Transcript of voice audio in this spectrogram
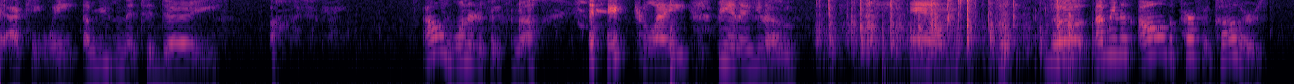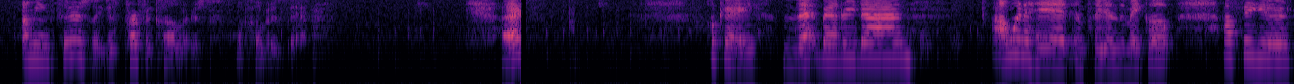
it. I can't wait. I'm using it today. Oh, I just can't wait. I always wondered if it smelled like clay. Being as, you know. And look, I mean, it's all the perfect colors. I mean, seriously, just perfect colors. What color is that? Okay, that battery died. I went ahead and played in the makeup. I figured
